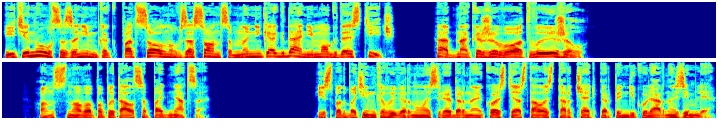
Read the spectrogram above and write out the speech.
И тянулся за ним, как подсолнух за солнцем, но никогда не мог достичь. Однако живот выжил. Он снова попытался подняться. Из-под ботинка вывернулась реберная кость и осталась торчать перпендикулярно земле.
